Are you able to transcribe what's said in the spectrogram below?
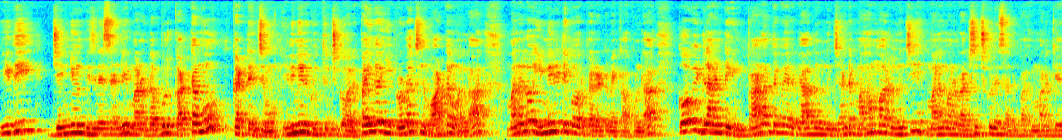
ఇది జెన్యున్ బిజినెస్ అండి. మనం డబ్బులు కట్టము కట్టించము. ఇది మీరు గుర్తుంచుకోవాలి. పైగా ఈ ప్రొడక్ట్స్ని వాడటం వల్ల మనలో ఇమ్యూనిటీ పవర్ పెరగటమే కాకుండా కోవిడ్ లాంటి ప్రాణాంతకమైన వ్యాధుల నుంచి అంటే మహమ్మారుల నుంచి మనం మనం రక్షించుకునే సదుపాయం మనకి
